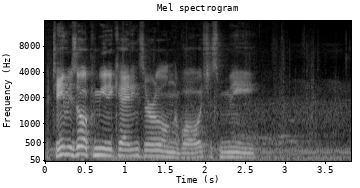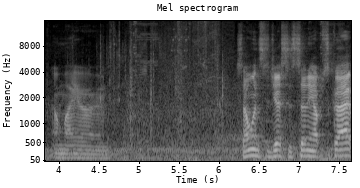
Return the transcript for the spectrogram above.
The team is all communicating, so they're all on the wall. It's just me on my own. Someone suggested setting up Skype.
